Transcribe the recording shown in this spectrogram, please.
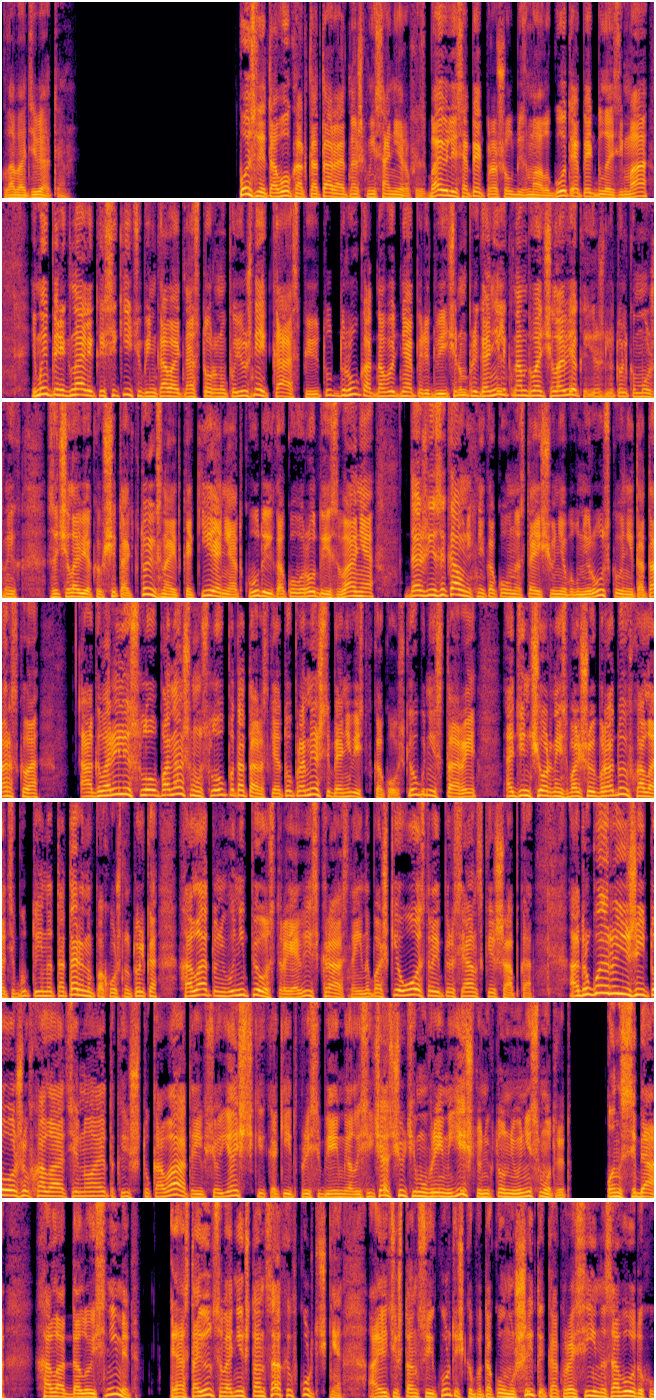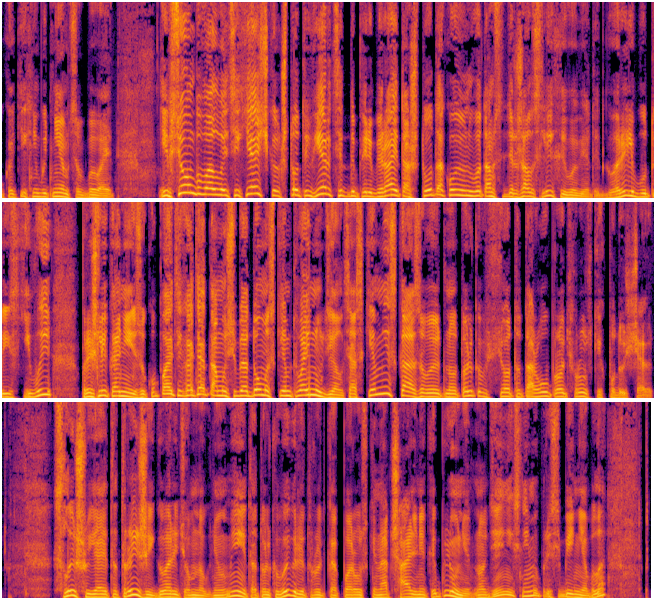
Глава девятая. После того, как татары от наших миссионеров избавились, опять прошел без малого год, и опять была зима, и мы перегнали косяки тюбеньковать на сторону поюжнее Каспию, и тут вдруг одного дня перед вечером пригонили к нам два человека, ежели только можно их за человеков считать. Кто их знает, какие они, откуда и какого рода и звания – даже языка у них никакого настоящего не было, ни русского, ни татарского, а говорили слово по-нашему, слово по-татарски, а то промеж себя не весть в Каковске, оба не старые, один черный с большой бородой в халате, будто и на татарина похож, но только халат у него не пестрый, а весь красный, и на башке острая персианская шапка. А другой рыжий тоже в халате, но это и штуковатый, и все ящики какие-то при себе имел, и сейчас чуть ему время есть, что никто на него не смотрит. Он себя халат долой снимет и остается в одних штанцах и в курточке, а эти штанцы и курточка по такому шиты, как в России на заводах у каких-нибудь немцев бывает – и все он бывал в этих ящиках, что-то вертит да перебирает, а что такое у него там содержалось, лихо его ведает. Говорили, будто из Хивы пришли коней закупать и хотят там у себя дома с кем-то войну делать, а с кем не сказывают, но только все татарву против русских подущают. Слышу я этот рыжий, говорить он много не умеет, а только выговорит вроде как по-русски начальник и плюнет, но денег с ними при себе не было,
